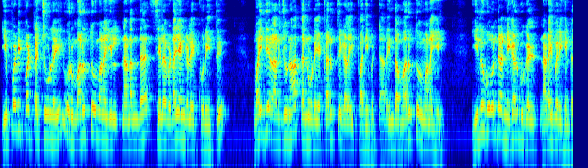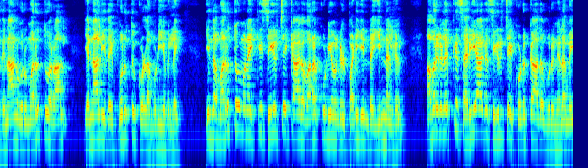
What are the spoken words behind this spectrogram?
இப்படிப்பட்ட சூழலில் ஒரு மருத்துவமனையில் நடந்த சில விடயங்களை குறித்து வைத்தியர் அர்ஜுனா தன்னுடைய கருத்துக்களை பதிவிட்டார். இந்த மருத்துவமனையில் இதுபோன்ற நிகழ்வுகள் நடைபெறுகின்றது. நான் ஒரு மருத்துவரால் என்னால் இதை பொறுத்து கொள்ள முடியவில்லை. இந்த மருத்துவமனைக்கு சிகிச்சைக்காக வரக்கூடியவர்கள் படுகின்ற இன்னல்கள் அவர்களுக்கு சரியாக சிகிச்சை கொடுக்காத ஒரு நிலைமை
